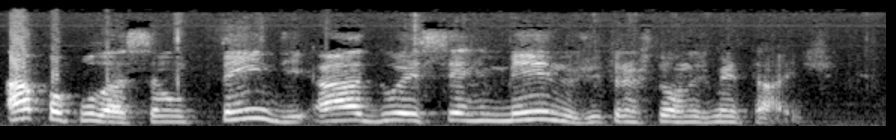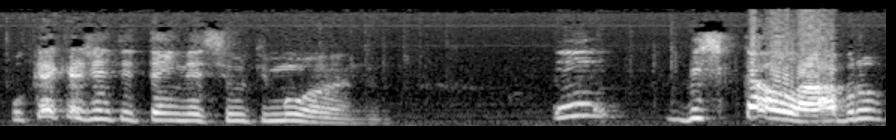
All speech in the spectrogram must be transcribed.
a população tende a adoecer menos de transtornos mentais. O que é que a gente tem nesse último ano? Um descalabro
